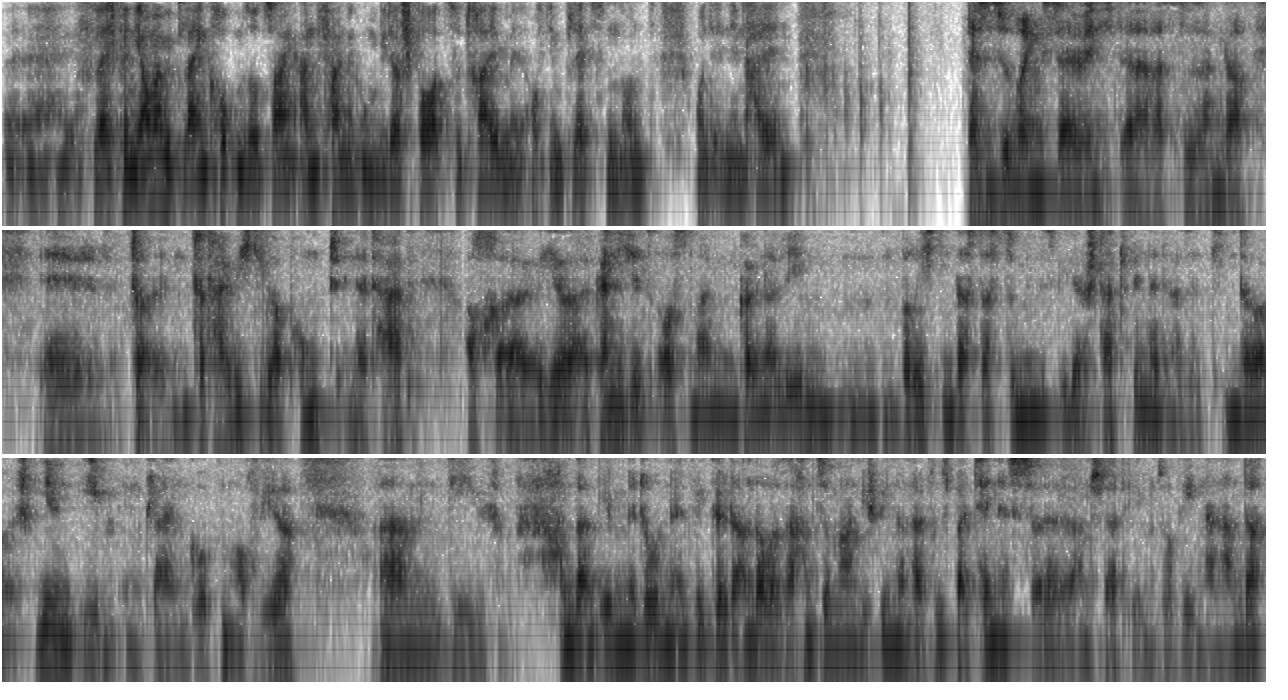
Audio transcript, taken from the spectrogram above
äh, vielleicht können die auch mal mit Kleingruppen sozusagen anfangen, um wieder Sport zu treiben auf den Plätzen und, und in den Hallen. Das ist übrigens, äh, wenn ich da was zu sagen darf, äh, ein total wichtiger Punkt in der Tat. Auch äh, hier kann ich jetzt aus meinem Kölner Leben berichten, dass das zumindest wieder stattfindet. Also Kinder spielen eben in kleinen Gruppen auch wieder. Ähm, die haben dann eben Methoden entwickelt, andere Sachen zu machen. Die spielen dann halt Fußball, Tennis, anstatt eben so gegeneinander.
